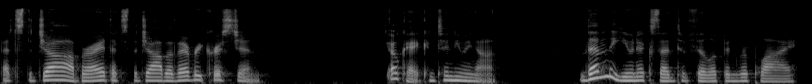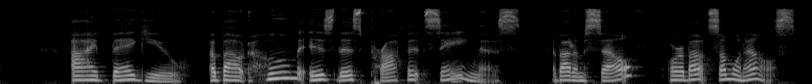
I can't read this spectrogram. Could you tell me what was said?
That's the job, right? That's the job of every Christian. Okay, continuing on. Then the eunuch said to Philip in reply, I beg you, about whom is this prophet saying this? About himself or about someone else?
